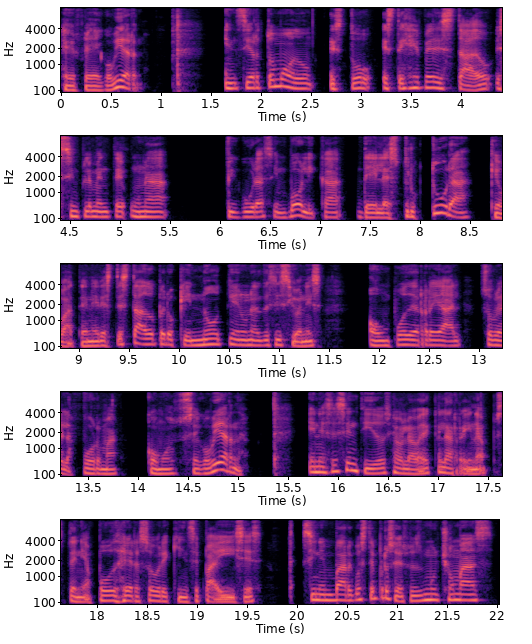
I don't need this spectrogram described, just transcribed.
jefe de gobierno. En cierto modo, esto, este jefe de estado es simplemente una figura simbólica de la estructura que va a tener este estado, pero que no tiene unas decisiones o un poder real sobre la forma como se gobierna. En ese sentido, se hablaba de que la reina pues, tenía poder sobre 15 países. Sin embargo, este proceso es mucho más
